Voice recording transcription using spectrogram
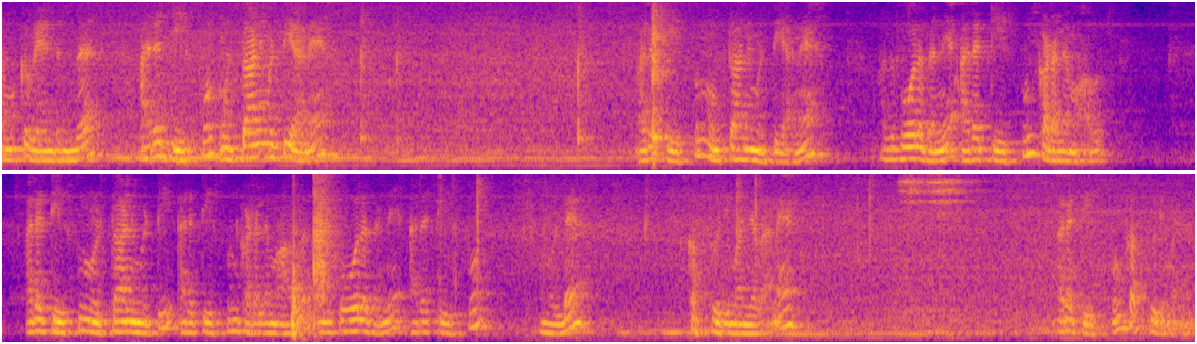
നമുക്ക് വേണ്ടുന്നത് അര ടീസ്പൂൺ മുൾത്താണി മിട്ടിയാണ്. അര ടീസ്പൂൺ മുൾത്താണി മിട്ടിയാണ്. അതുപോലെ തന്നെ അര ടീസ്പൂൺ കടലമാവ്. അര ടീസ്പൂൺ മുൾത്താണി മിട്ടി അര ടീസ്പൂൺ കടലമാവ് അതുപോലെ തന്നെ അര ടീസ്പൂൺ നമ്മളുടെ കസ്തൂരി മഞ്ഞളാണ്. അര ടീസ്പൂൺ കസ്തൂരി മഞ്ഞൾ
